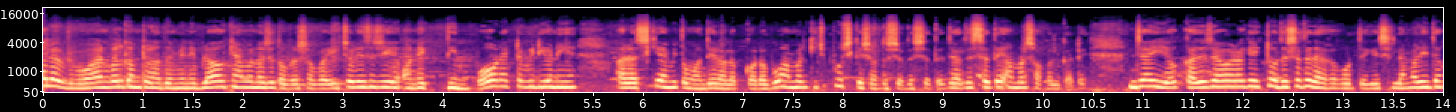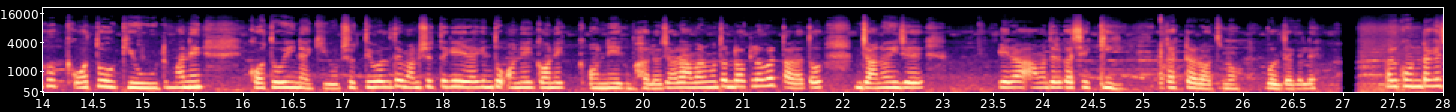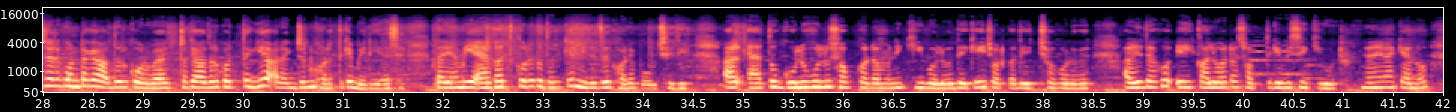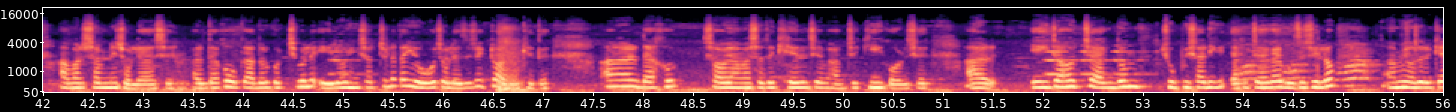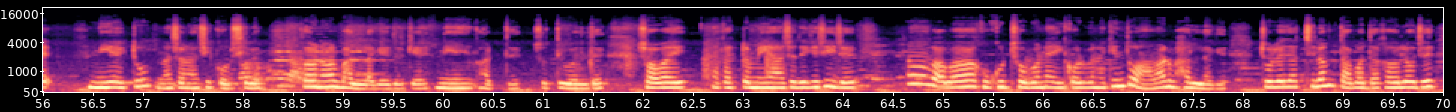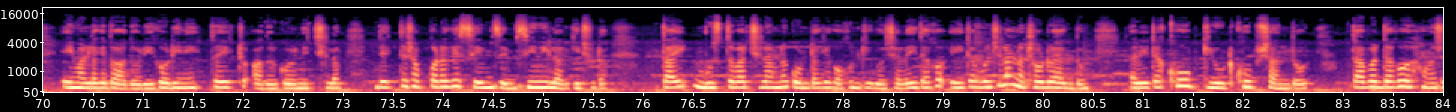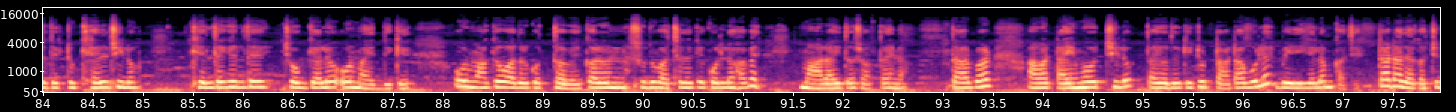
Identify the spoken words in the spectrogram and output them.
Hello everyone welcome to another mini vlog কেমন আছো তোমরা সবাই? চলে এসেছি অনেক দিন পর একটা ভিডিও নিয়ে। আর আজকে আমি তোমাদের আলাপ করাবো আমার কিছু পুচকে সদস্যদের সাথে, যাদের সাথে আমার সকাল কাটে। যাই হোক, কাজে যাওয়ার আগে একটু ওদের সাথে দেখা করতে গেছিলাম। আর এই দেখো কত কিউট মানে কতই না কিউট সত্যি বলতে মানুষের থেকে এরা কিন্তু অনেক অনেক অনেক ভালো। যারা আমার মতন ডগ লাভার তারা তো জানোই যে এরা আমাদের কাছে কী, এক একটা রত্ন বলতে গেলে। আর কোনটাকে ছেড়ে কোনটাকে আদর করব? একটাকে আদর করতে গিয়ে আর একজন ঘর থেকে বেরিয়ে আসে। তাই আমি এক হাত করে ওদেরকে নিজেদের ঘরে পৌঁছে দিই। আর এত গোলু গোলু সব কটা মানে কী বলব, দেখেই চটকাতে ইচ্ছা করবে। আর এই দেখো, এই কালোয়াটা সব থেকে বেশি কিউট জানি না কেন, আমার সামনে চলে আসে। আর দেখো, ওকে আদর করছি বলে এরও হিংসার ছিল তাই ও চলে এসেছে একটু আদর খেতে। আর দেখো, সবাই আমার সাথে খেলছে, ভাবছে কী করছে। আর এইটা হচ্ছে একদম চুপি শাড়ি এক জায়গায় বসেছিল। আমি ওদেরকে নিয়ে একটু নাচানাচি করছিলাম কারণ আমার ভালো লাগে এদেরকে নিয়ে হাঁটতে সত্যি বলতে। সবাই এক একটা মেয়ে আছে দেখেছি যে বাবা, কুকুর ছোবো না, এই করবে না। কিন্তু আমার ভালো লাগে। চলে যাচ্ছিলাম, তারপর দেখা হলো যে, এই মালটাকে তো আদরই করিনি, তাই একটু আদর করে নিচ্ছিলাম। দেখতে সব কটাকে সেম সেম সিমিলার কিছুটা। তাই বুঝতে পারছিলাম না কোনটাকে কখন কী করছে। আর এই দেখো, এইটা বলছিলাম না, ছোটো একদম। আর এটা খুব কিউট খুব শান্ত। তারপর দেখো, আমার সাথে একটু খেলছিল। খেলতে খেলতে চোখ গেল ওর মায়ের দিকে। ওর মাকেও আদর করতে হবে, কারণ শুধু বাচ্চাদেরকে করলে হবে? মারাই তো সব, তাই না? তারপর আমার টাইম হচ্ছিল, তাই ওদেরকে একটু টাটা বলে বেরিয়ে গেলাম কাছে। টাটা দেখাচ্ছে।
